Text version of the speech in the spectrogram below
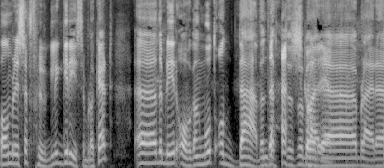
Ballen blir selvfølgelig griseblokkert. Eh, Det blir overgang mot, og dæven døtte, så ble det, ble det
